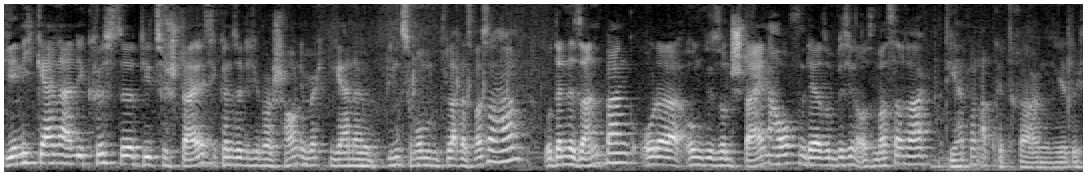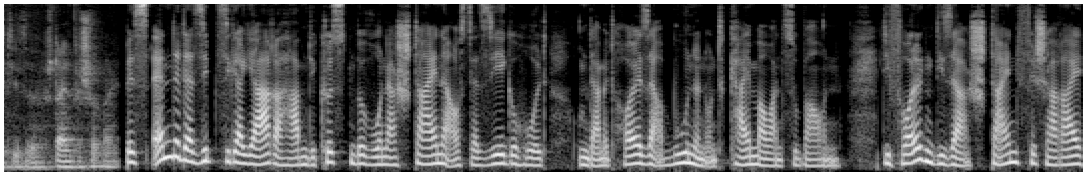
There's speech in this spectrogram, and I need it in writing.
gehen nicht gerne an die Küste, die zu steil ist, die können sie nicht überschauen. Die möchten gerne ringsherum flaches Wasser haben. Oder eine Sandbank oder irgendwie so ein Steinhaufen, der so ein bisschen aus dem Wasser ragt. Die hat man abgetragen hier durch diese Steinfischerei. Bis Ende der 70er Jahre haben die Küstenbewohner Steine aus der See geholt, um damit Häuser, Buhnen und Keimmauern zu bauen. Die Folgen dieser Steinfischerei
